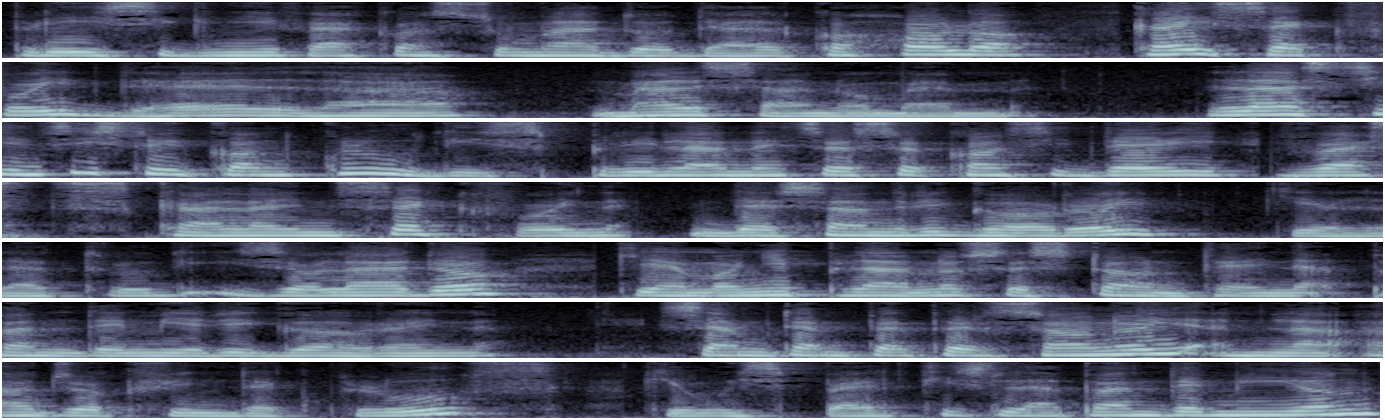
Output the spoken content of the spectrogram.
pli signifa consumado de alcoholo, cae secfoi de la malsano mem. La sciencistoi concludis pri la necesso consideri vast scala in sequoin de san rigoroi, kiel la trud isolado, kiam oni planos estontein pandemi rigorein. Samtempe personoi en la agio quindec plus, kiu ispertis la pandemion,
